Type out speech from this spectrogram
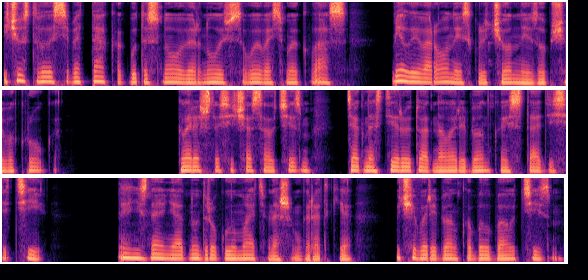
И чувствовала себя так, как будто снова вернулась в свой восьмой класс, белые вороны, исключенные из общего круга. Говорят, что сейчас аутизм диагностируют у одного ребенка из 110, но я не знаю ни одну другую мать в нашем городке, у чего ребенка был бы аутизм.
